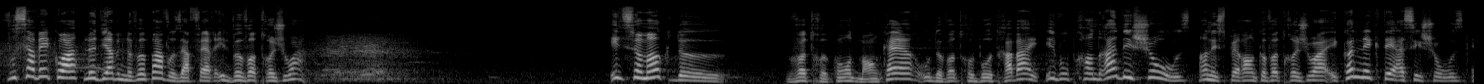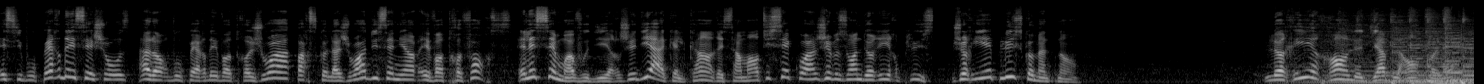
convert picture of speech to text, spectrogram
Vous savez quoi? Le diable ne veut pas vos affaires, il veut votre joie. Il se moque de votre compte bancaire ou de votre beau travail. Il vous prendra des choses en espérant que votre joie est connectée à ces choses. Et si vous perdez ces choses, alors vous perdez votre joie parce que la joie du Seigneur est votre force. Et laissez-moi vous dire, j'ai dit à quelqu'un récemment, tu sais quoi, j'ai besoin de rire plus. Je riais plus que maintenant. Le rire rend le diable en colère.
